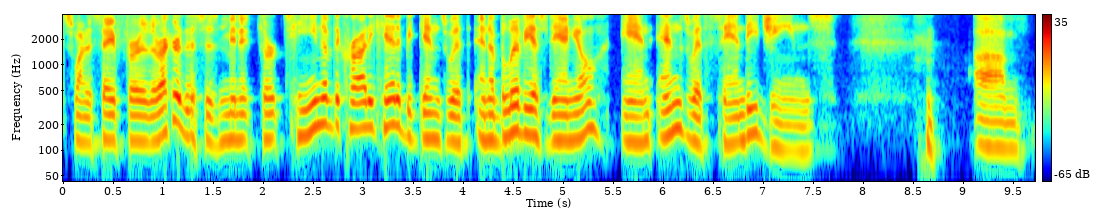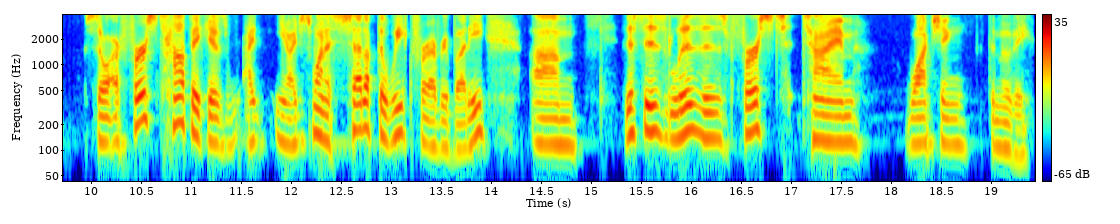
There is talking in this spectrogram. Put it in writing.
just want to say for the record, this is minute 13 of The Karate Kid. It begins with an oblivious Daniel and ends with Sandy Jeans. um, so our first topic is, I you know, I just want to set up the week for everybody. Um, this is Liz's first time watching the movie.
